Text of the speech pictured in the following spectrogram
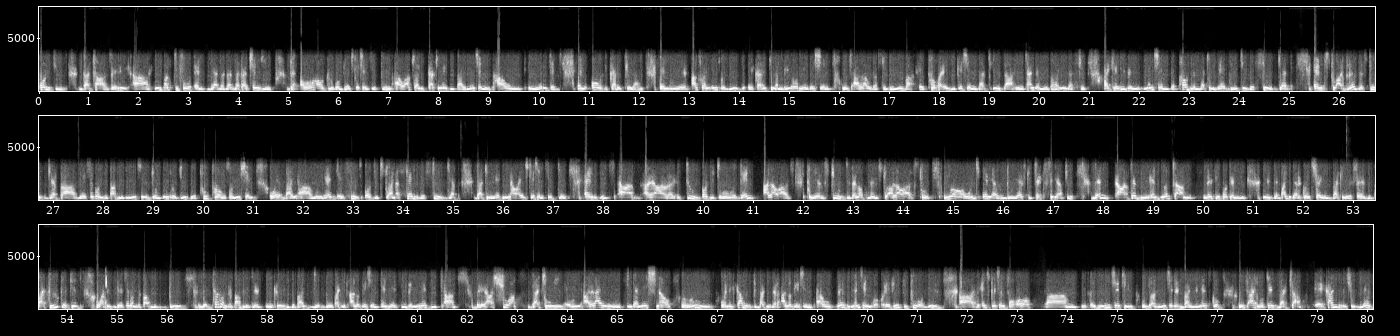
policies that are very uh, impactful and that, that, that, are changing the whole outlook of the education system. I'll actually start maybe by mentioning how we inherited an old curriculum and we have actually introduced a curriculum reorientation which allows us to deliver a proper education that is uh, in tandem with our industry. I can even mention the problem that we had, which is the skills gap. And to address the skills gap, uh, the second Republic in its wisdom introduced a two-pronged solution whereby uh, we had a skills audit to understand the skills gap that we had in our education system. And this uh, uh, skills audit will then allow us to have skills development, to allow us to know which areas do we have to take seriously. Then, uh, thirdly, and not um, less importantly, is the budgetary constraints that we face. But look at it, what is the Second Republic do? The Second Republic has increased the budget, the budget allocation and has even made it uh, sure that we, we align with international rules when it comes to budgetary allocations. I will maybe mention at least two of these. Uh, the Education for All um, initiative, which was initiated by UNESCO, which advocates that uh, a country should have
